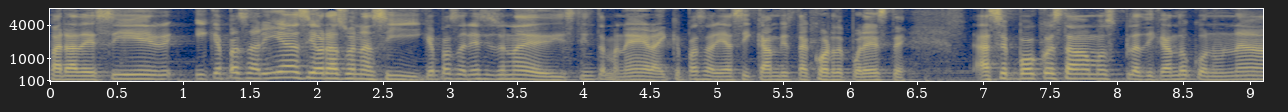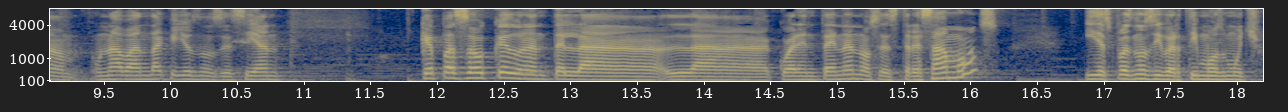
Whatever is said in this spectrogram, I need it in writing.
para decir, ¿y qué pasaría si ahora suena así? ¿Y qué pasaría si suena de distinta manera? ¿Y qué pasaría si cambio este acorde por este? Hace poco estábamos platicando con una, banda que ellos nos decían, ¿qué pasó que durante la, la cuarentena nos estresamos y después nos divertimos mucho?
